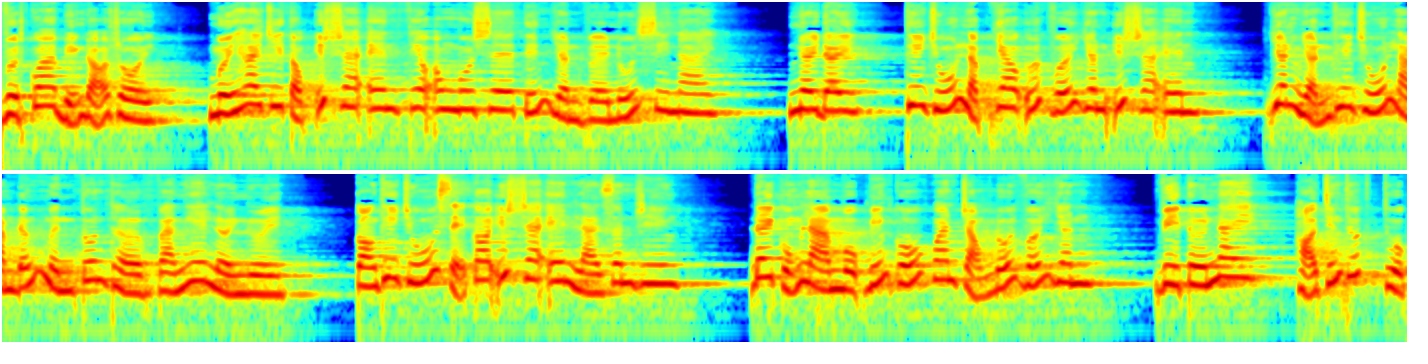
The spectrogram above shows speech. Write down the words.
Vượt qua biển đỏ rồi, 12 chi tộc Israel theo ông Môse tiến dần về núi Sinai. Nơi đây, Thiên Chúa lập giao ước với dân Israel Dân nhận Thiên Chúa làm đấng mình tôn thờ và nghe lời người. Còn Thiên Chúa sẽ coi Israel là dân riêng. Đây cũng là một biến cố quan trọng đối với dân. Vì từ nay họ chính thức thuộc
